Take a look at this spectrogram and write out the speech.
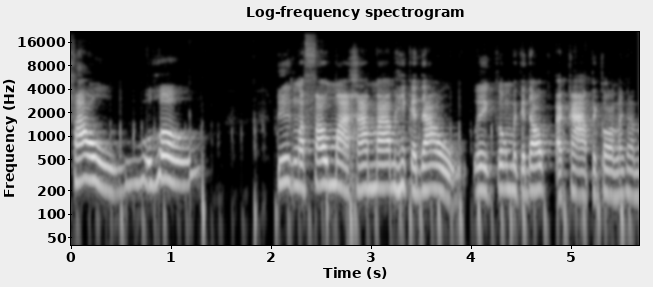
เศร้าโอ้โหเรื่องมาเศร้ามาข้ามมาไม่ให้กระเด้าเอ้ยต้องไปกระเด้าอากาศไปก่อนแล้วกัน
